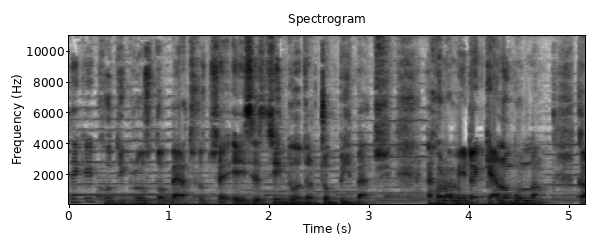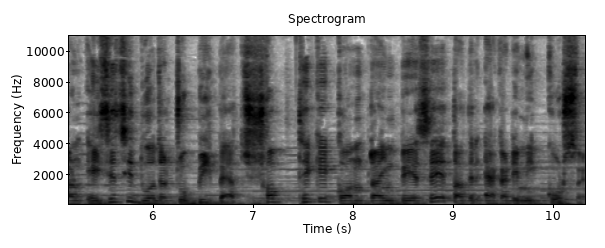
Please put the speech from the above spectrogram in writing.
থেকে ক্ষতিগ্রস্ত ব্যাচ হচ্ছে এইচএসসি দু হাজার চব্বিশ ব্যাচ এখন আমি এটা কেন বললাম? কারণ এইচএসসি দু হাজার চব্বিশ ব্যাচ সব থেকে কম টাইম পেয়েছে তাদের একাডেমিক কোর্সে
